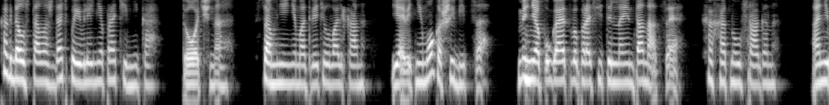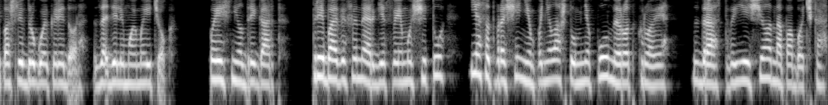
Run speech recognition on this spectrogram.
когда устала ждать появления противника. «Точно», — с сомнением ответил Валькан. «Я ведь не мог ошибиться. Меня пугает вопросительная интонация», — хохотнул Фраган. «Они пошли в другой коридор, задели мой маячок», — пояснил Дригард. Прибавив энергии своему щиту, я с отвращением поняла, что у меня полный рот крови. Здравствуй, еще одна побочка.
